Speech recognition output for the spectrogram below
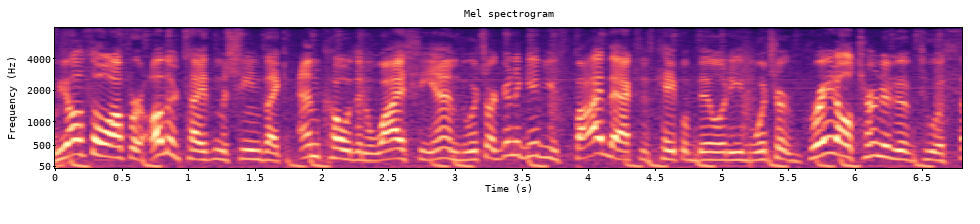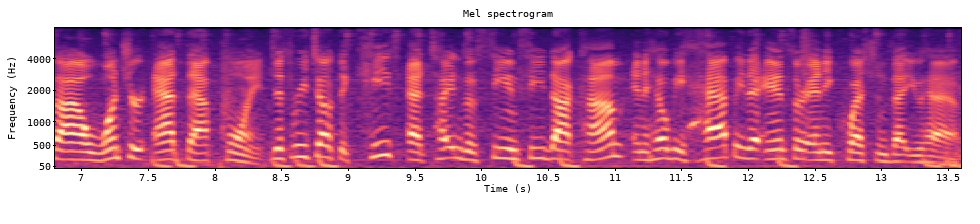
We also offer other type of machines like EMCOs and YCMs, which are gonna give you five axis capabilities, which are a great alternative to a SYIL once you're at that point. Just reach out to Keith at titansofcnc.com and he'll be happy to answer any questions that you have.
